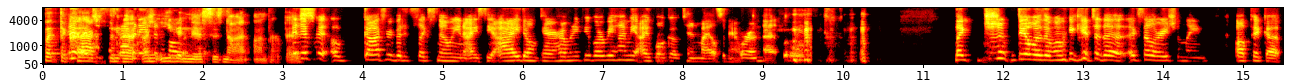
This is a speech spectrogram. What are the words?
but the Yeah, cracks and the combination of all- unevenness is not on purpose. and if it oh god forbid it's like snowy and icy i don't care how many people are behind me i will go 10 miles an hour on that little like deal with it when we get to the acceleration lane i'll pick up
